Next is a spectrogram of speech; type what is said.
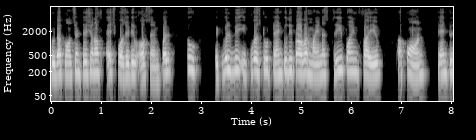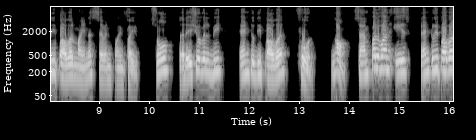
to the concentration of H positive of sample 2 it will be equals to 10 to the power minus 3.5 upon 10 to the power minus 7.5 so the ratio will be 10 to the power 4 now sample 1 is 10 to the power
